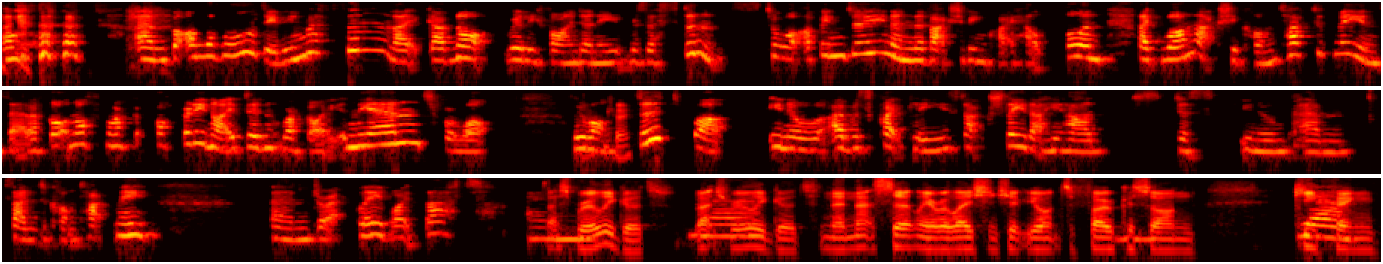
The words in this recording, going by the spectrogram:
um, but on the whole, dealing with them, like I've not really found any resistance to what I've been doing, and they've actually been quite helpful. And like one actually contacted me and said, "I've got an off-market property." Now it didn't work out in the end for what we Okay. wanted, but you know, I was quite pleased actually that he had just you know um, decided to contact me um, directly about that. That's Um, really good. That's yeah. really good. And then that's certainly a relationship you want to focus on Yeah. keeping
